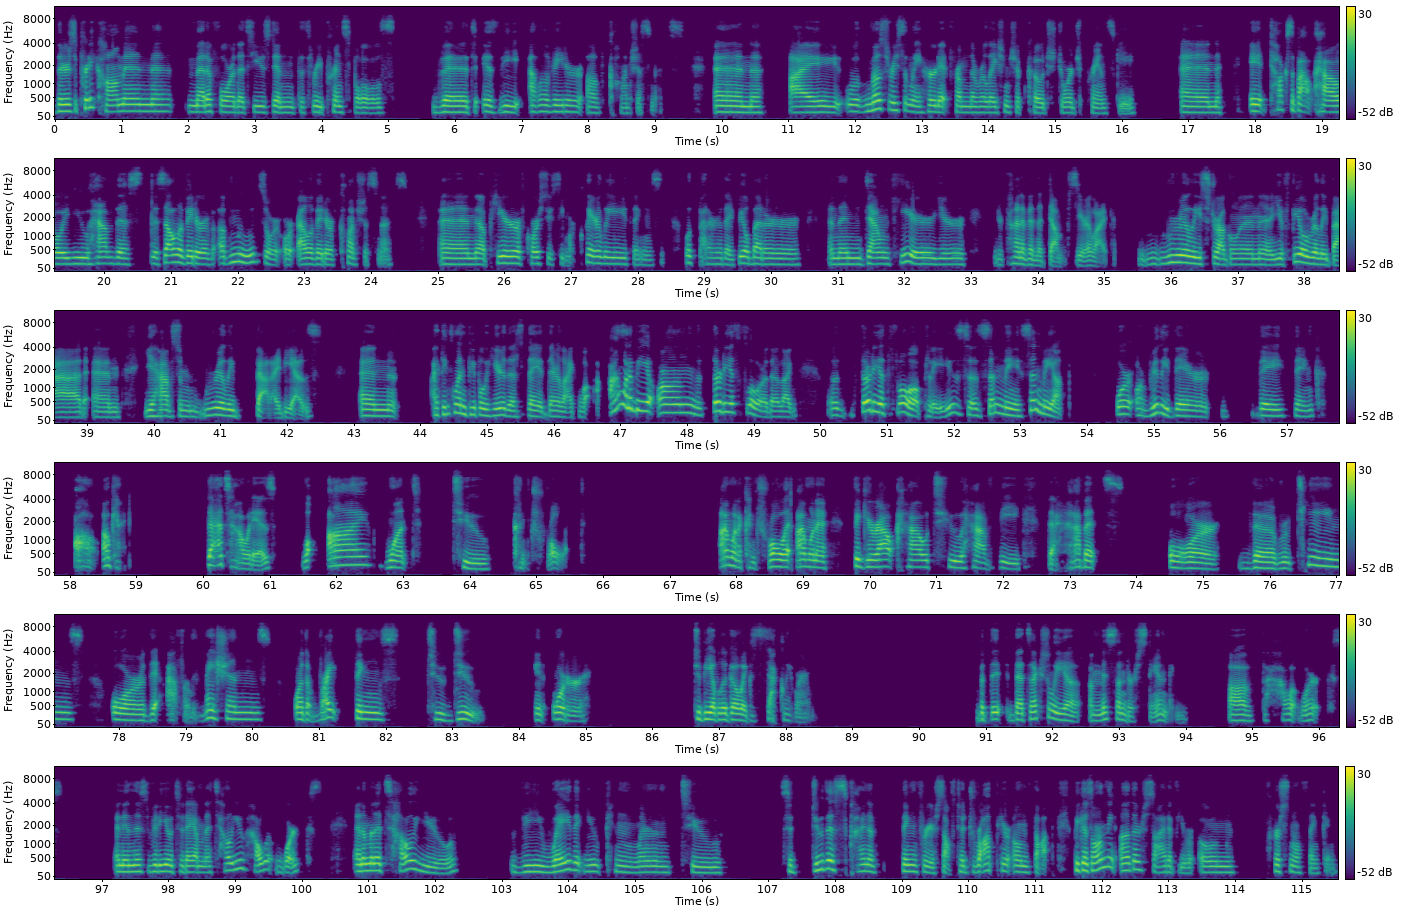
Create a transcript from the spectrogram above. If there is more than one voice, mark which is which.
Speaker 1: there's a pretty common metaphor that's used in the three principles that is the elevator of consciousness. And I well, most recently heard it from the relationship coach George Pransky. And it talks about how you have this this elevator of, of moods or, or elevator of consciousness. And up here, of course, you see more clearly, things look better, they feel better. And then down here, you're you're kind of in the dumps. You're like really struggling, uh, you feel really bad, and you have some really bad ideas. And I think when people hear this, they they're like, "Well, I want to be on the 30th floor." They're like, uh, "30th floor, please. Uh, send me send me up." Or or really they're they think, "Oh, okay. That's how it is. Well, I want to control it. I want to control it. I want to figure out how to have the the habits or the routines or the affirmations or the right things to do in order to be able to go exactly where I want. But that's actually a, a misunderstanding of how it works. And in this video today, I'm going to tell you how it works. And I'm going to tell you the way that you can learn to to do this kind of thing for yourself, to drop your own thought. Because on the other side of your own personal thinking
